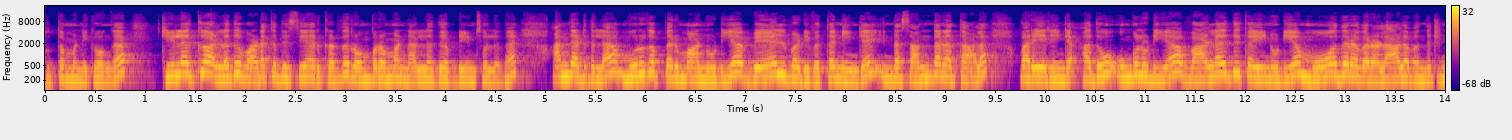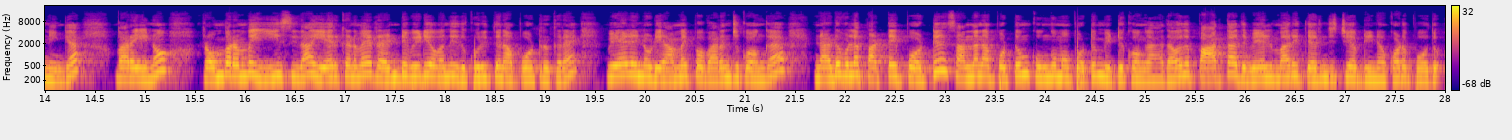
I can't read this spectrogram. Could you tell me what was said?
சுத்தம் பண்ணிக்கோங்க. கிழக்கு அல்லது வடக்கு திசையாக இருக்கிறது ரொம்ப ரொம்ப நல்லது அப்படின்னு சொல்லுவேன். அந்த இடத்துல முருகப்பெருமானுடைய வேல் வடிவத்தை நீங்கள் இந்த சந்தனத்தால் வரைகிறீங்க அதுவும் உங்களுடைய வலது கையினுடைய மோதிர விரலால் வந்துட்டு நீங்கள் வரையணும். ரொம்ப ரொம்ப ஈஸி தான். ஏற்கனவே ரெண்டு வீடியோ வந்து இது குறித்து நான் போட்டிருக்கிறேன். வேலினுடைய அமைப்பை வரைஞ்சிக்கோங்க. நடுவில் பட்டை போட்டு சந்தன போட்டும் குங்குமம் போட்டும் விட்டுக்கோங்க அதாவது பார்த்தா அது வேல் மாதிரி தெரிஞ்சிச்சு அப்படின்னா கூட போதும்.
